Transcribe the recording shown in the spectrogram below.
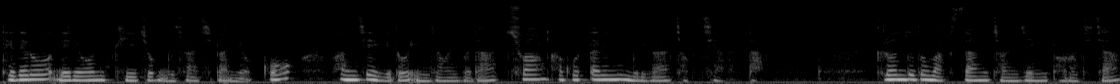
대대로 내려온 귀족 무사 집안이었고 황제에게도 인정을 받아 추앙하고 따르는 무리가 적지 않았다. 그런데도 막상 전쟁이 벌어지자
